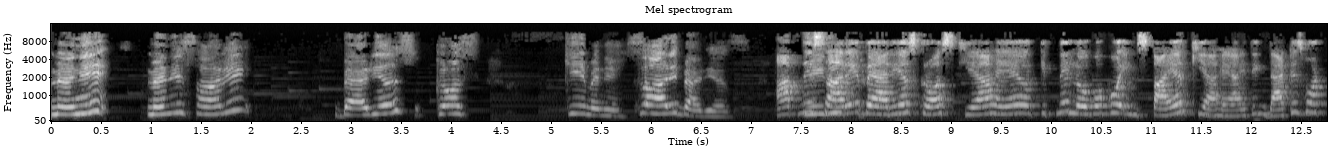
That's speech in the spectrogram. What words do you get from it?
मैंने मैंने सारे बैरियर्स क्रॉस किए मैंने सारे बैरियर्स आपने सारे बैरियर्स क्रॉस किया है और कितने लोगों को इंस्पायर किया है? I think that is what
